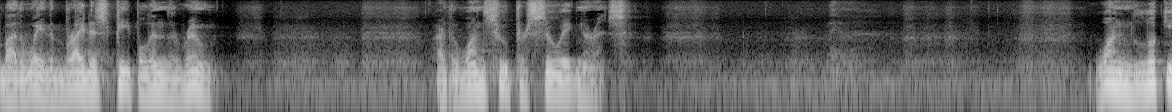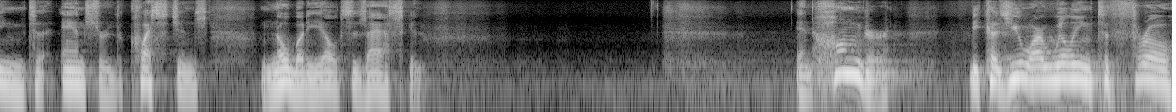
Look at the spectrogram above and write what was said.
By the way, the brightest people in the room are the ones who pursue ignorance. One looking to answer the questions nobody else is asking. And hunger because you are willing to throw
